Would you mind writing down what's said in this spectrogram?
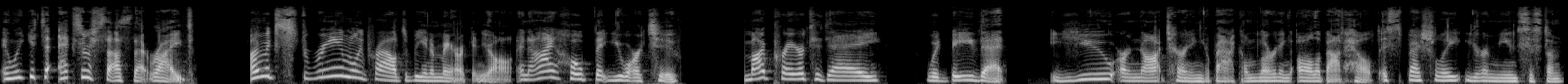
and we get to exercise that right. I'm extremely proud to be an American, y'all, and I hope that you are too. My prayer today would be that you are not turning your back on learning all about health, especially your immune system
